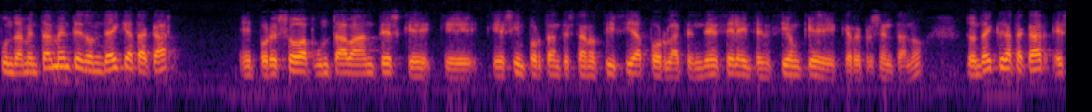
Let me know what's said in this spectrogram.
fundamentalmente donde hay que atacar, eh, por eso apuntaba antes que, es importante esta noticia por la tendencia y la intención que, representa, ¿no? Donde hay que atacar es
